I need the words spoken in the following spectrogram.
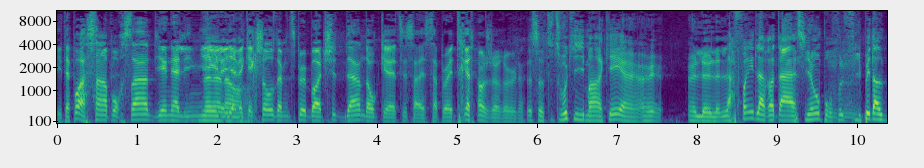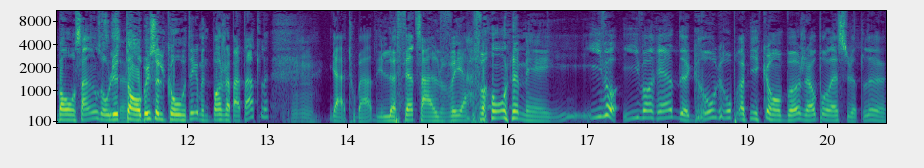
il était pas à 100% bien aligné. Non, non, là. Il y avait quelque chose d'un petit peu botché dedans, donc euh, ça, ça peut être très dangereux. Ça. Tu, tu vois qu'il manquait un- un- le- le- la fin de la rotation pour flipper dans le bon sens au lieu ça. de tomber sur le côté comme une poche de patate. Là. Mhm. Tout bad. Il l'a fait, ça a levé à fond, là, mais il, il va. Il va raide. Gros, gros premier combat. J'ai hâte pour la suite. Là.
